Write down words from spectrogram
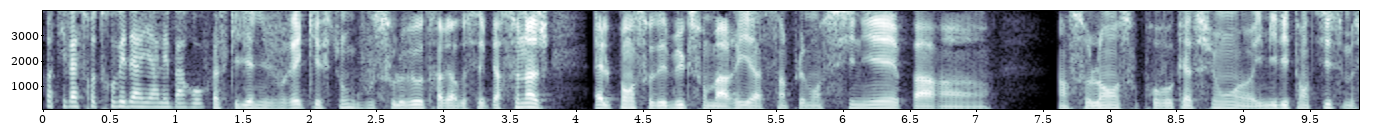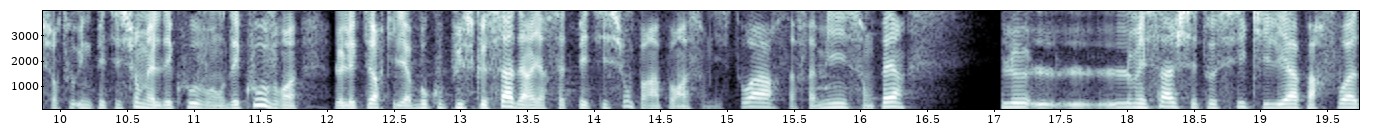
quand il va se retrouver derrière les barreaux. Parce qu'il y a une vraie question que vous soulevez au travers de ces personnages. Elle pense au début que son mari a simplement signé par un insolence ou provocation euh, et militantisme, surtout une pétition, mais elle découvre, on découvre le lecteur qu'il y a beaucoup plus que ça derrière cette pétition par rapport à son histoire, sa famille, son père. Le, le message, c'est aussi qu'il y a parfois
